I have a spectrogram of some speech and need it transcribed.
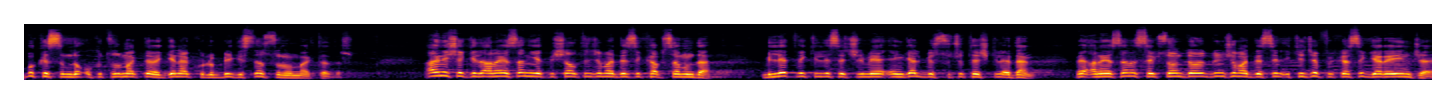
bu kısımda okutulmakta ve genel kurulun bilgisine sunulmaktadır. Aynı şekilde anayasanın 76. maddesi kapsamında milletvekili seçilmeye engel bir suçu teşkil eden ve anayasanın 84. maddesinin ikinci fıkrası gereğince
